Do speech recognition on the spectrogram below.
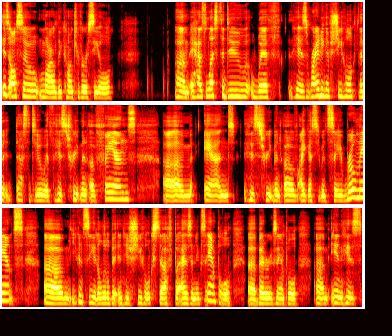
is also mildly controversial um, it has less to do with his writing of She Hulk than it has to do with his treatment of fans um, and his treatment of, I guess you would say, romance. Um, you can see it a little bit in his She Hulk stuff, but as an example, a better example, um, in his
